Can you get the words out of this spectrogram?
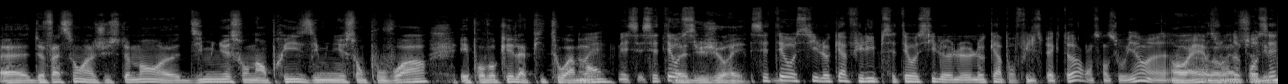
de façon à juste justement euh, diminuer son emprise, diminuer son pouvoir et provoquer l'apitoiement c'était euh, du juré. C'était aussi le cas, Philippe, c'était aussi le, cas pour Phil Spector, on s'en souvient, euh, ouais, de procès.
